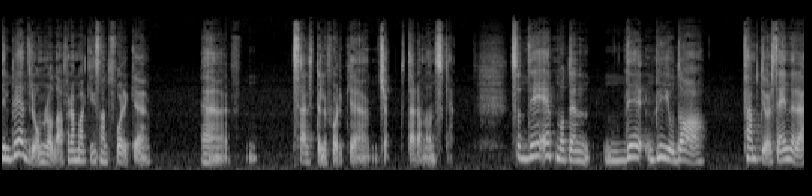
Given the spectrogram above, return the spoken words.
til bedre områder, for de ikke, sant, får ikke eh, solgt eller får ikke kjøpt der de ønsker. Så det er på en måte en Det blir jo da, 50 år senere,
